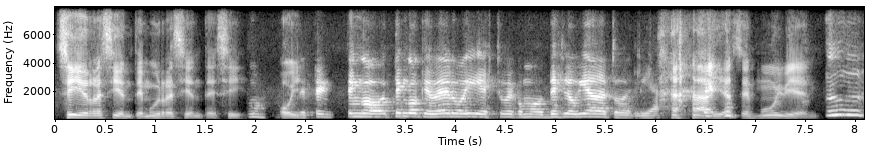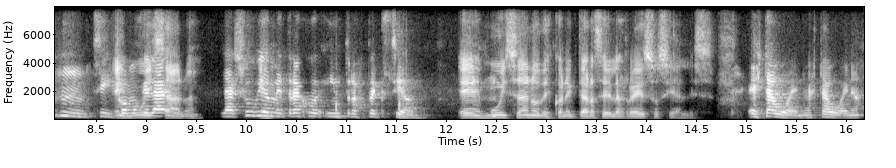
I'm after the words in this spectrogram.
Sí, reciente, muy reciente, sí. hoy. Tengo, tengo que ver, hoy estuve como desloviada todo el día. Ay, haces muy bien. sí, como que la, la lluvia me trajo introspección. Es muy sano desconectarse de las redes sociales. Está bueno, está bueno.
